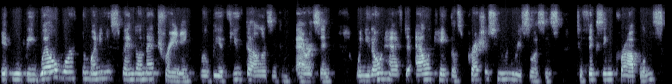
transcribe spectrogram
It will be well worth the money you spend on that training, will be a few dollars in comparison when you don't have to allocate those precious human resources to fixing problems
